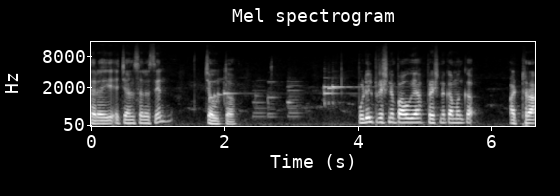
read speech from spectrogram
तर याचे आन्सर असेल चौथं. पुढील प्रश्न पाहूया. प्रश्न क्रमांक अठरा.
